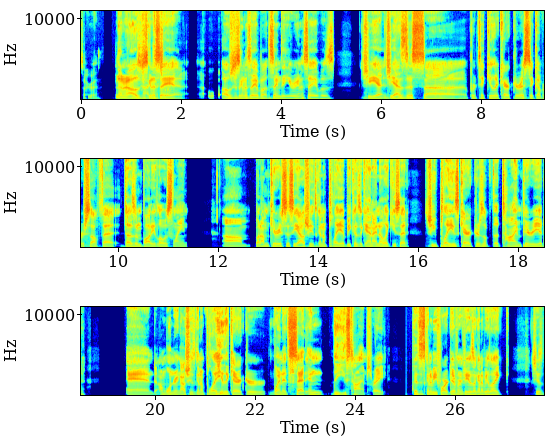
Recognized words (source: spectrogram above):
Sorry, go ahead. No, no, no. I was just I gonna say. uh, I was just gonna say about the same thing you were gonna say was she she has this uh, particular characteristic of herself that does embody Lois Lane. Um, but I'm curious to see how she's gonna play it because again, I know, like you said, she plays characters of the time period, and I'm wondering how she's gonna play the character when it's set in these times, right? Because it's gonna be far different. She isn't gonna be like she's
